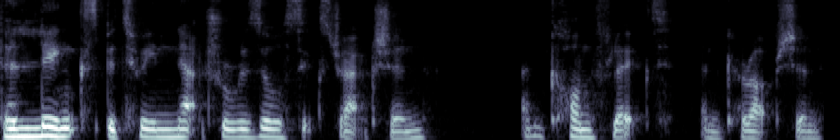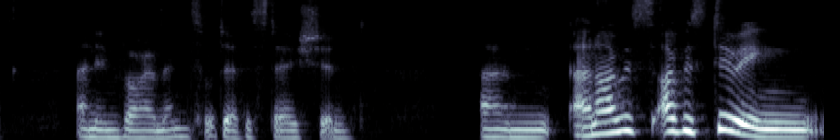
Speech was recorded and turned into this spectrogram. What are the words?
the links between natural resource extraction and conflict and corruption and environmental devastation. Um, and I was I was doing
